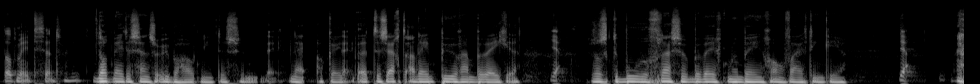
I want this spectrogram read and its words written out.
dat meet de sensor niet. Dat meet de sensor überhaupt niet. Dus eh, Nee. nee oké. Nee. Het is echt alleen puur aan bewegen. Ja. Dus als ik de boel wil flessen, beweeg ik mijn been gewoon 15 keer. Ja.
